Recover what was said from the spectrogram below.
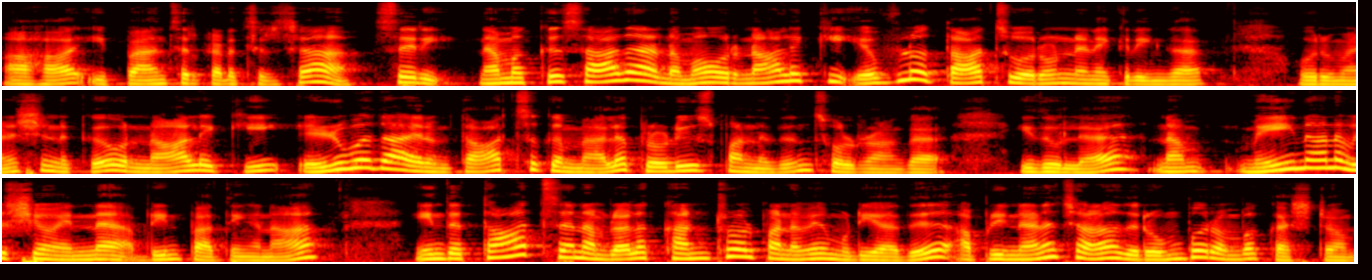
ஆஹா இப்போ ஆன்சர் கிடச்சிருச்சா? சரி நமக்கு சாதாரணமாக ஒரு நாளைக்கு எவ்வளோ தாட்ஸ் வரும்னு நினைக்கிறீங்க? ஒரு மனுஷனுக்கு ஒரு நாளைக்கு எழுபதாயிரம் தாட்ஸுக்கு மேலே ப்ரொடியூஸ் பண்ணுதுன்னு சொல்கிறாங்க இதில் நம் மெயினான விஷயம் என்ன அப்படின்னு பார்த்தீங்கன்னா இந்த தாட்ஸை நம்மளால் கண்ட்ரோல் பண்ணவே முடியாது. அப்படி நினச்சாலும் அது ரொம்ப ரொம்ப கஷ்டம்.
